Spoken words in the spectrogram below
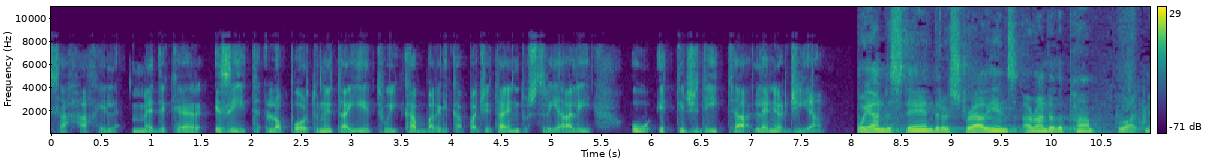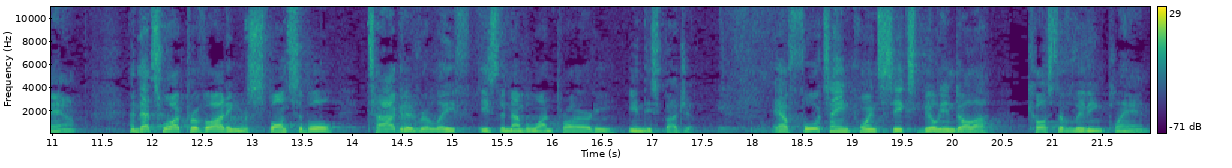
isaħħaħ il-Medicare, iżid l-opportunitajiet u jkabbar il-kapaċità industrijali u t-tiġdid ta' l-enerġija. We understand that Australians are under the pump right now. And that's why providing responsible, targeted relief is the number one priority in this budget. Our $14.6 billion cost of living plan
